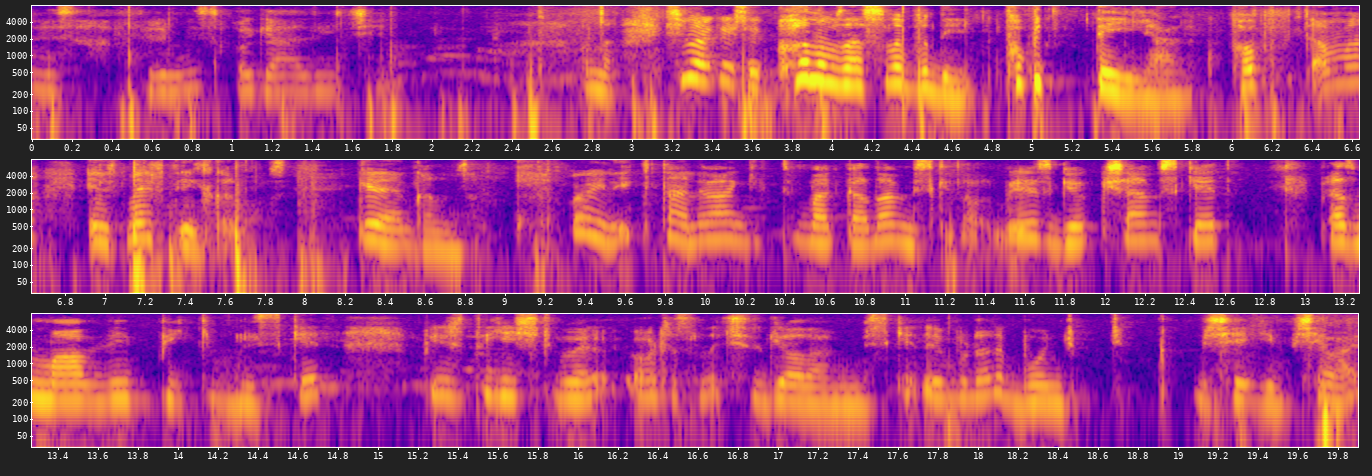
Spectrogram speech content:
misafirimiz o geldiği için Ondan. Şimdi arkadaşlar konumuz aslında bu değil. Puppet değil yani. Puppet ama Elif Melif değil konumuz. Gelelim konumuza. Böyle iki tane ben gittim bakkaldan bisiklet aldım. Biraz gökkuşağı bisiklet. Biraz mavi bir bisiklet. Birisi de yeşil böyle ortasında çizgi olan bir bisiklet. Ve burada da boncukçuk bir şey gibi bir şey var.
